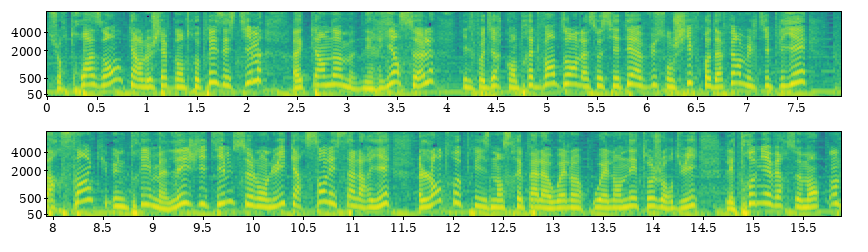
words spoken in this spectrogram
sur 3 ans, car le chef d'entreprise estime qu'un homme n'est rien seul. Il faut dire qu'en près de 20 ans, la société a vu son chiffre d'affaires multiplié par 5, une prime légitime selon lui, car sans les salariés, l'entreprise n'en serait pas là où elle, où elle en est aujourd'hui. Les premiers versements ont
